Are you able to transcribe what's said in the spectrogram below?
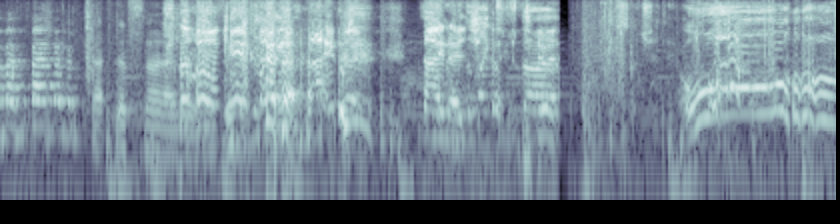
That, that's not how okay, fucking Dinah. Dinah. like, subscribe. Such shit. Oh!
